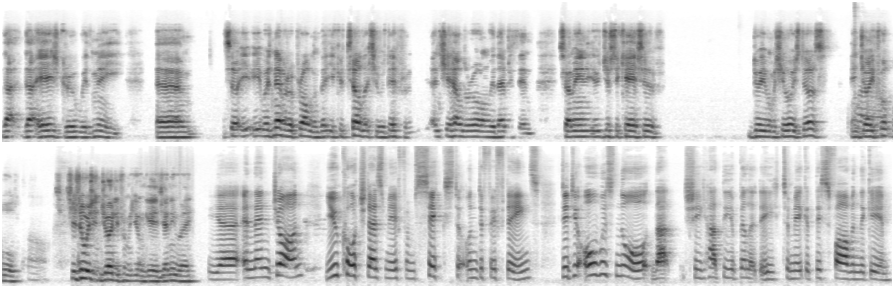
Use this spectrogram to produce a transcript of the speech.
that that age group with me. Um, so it, it was never a problem, but you could tell that she was different, and she held her own with everything. So I mean, it was just a case of doing what she always does, enjoy Wow. football. Oh. She's always enjoyed it from a young age, anyway. Yeah, and then John, you coached Esme from six to under 15s. Did you always know that she had the ability to make it this far in the game?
